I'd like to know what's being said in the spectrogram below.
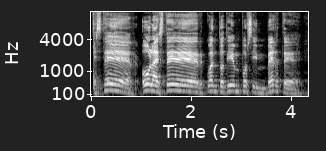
Esther, hola Esther, ¿cuánto tiempo sin verte?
